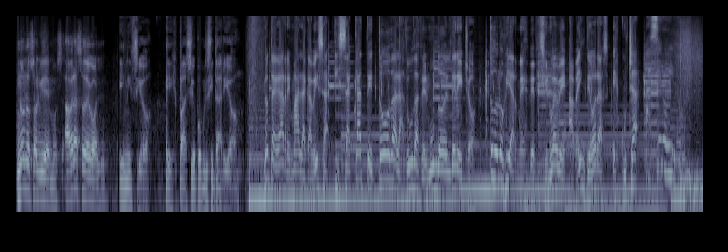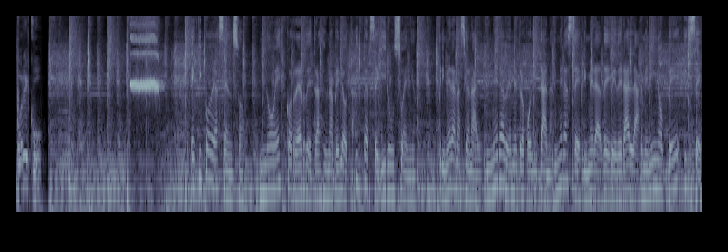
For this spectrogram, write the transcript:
No nos olvidemos. Abrazo de gol. Inicio. Espacio publicitario. No te agarres más la cabeza y sacate todas las dudas del mundo del derecho. Todos los viernes de 19 a 20 horas, escucha Hacer oído. por EQ. Equipo de ascenso. No es correr detrás de una pelota, es perseguir un sueño. Primera Nacional, Primera B Metropolitana, Primera C, Primera D, Federal A, Femenino B y C.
